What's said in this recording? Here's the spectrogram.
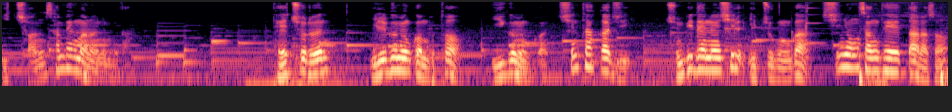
2,300만 원입니다. 대출은 1금융권부터 2금융권, 신탁까지 준비되는 실입주금과 신용상태에 따라서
